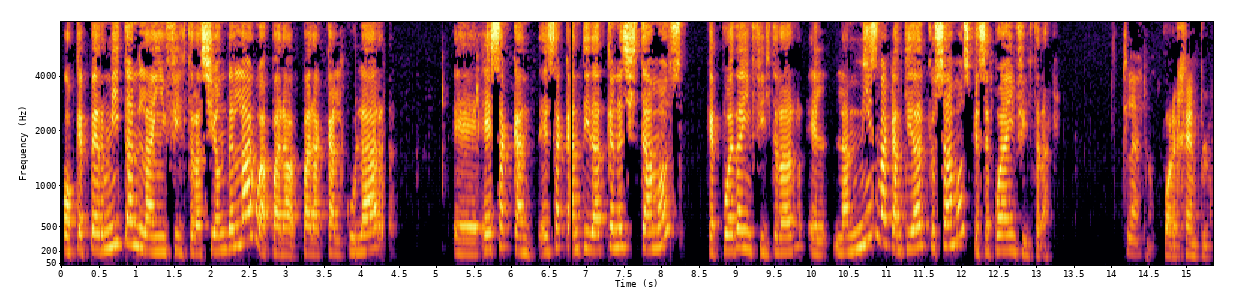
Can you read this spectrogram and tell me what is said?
o que permitan la infiltración del agua para, para calcular eh, esa, esa cantidad que necesitamos que pueda infiltrar la misma cantidad que usamos que se pueda infiltrar. Claro. Por ejemplo.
